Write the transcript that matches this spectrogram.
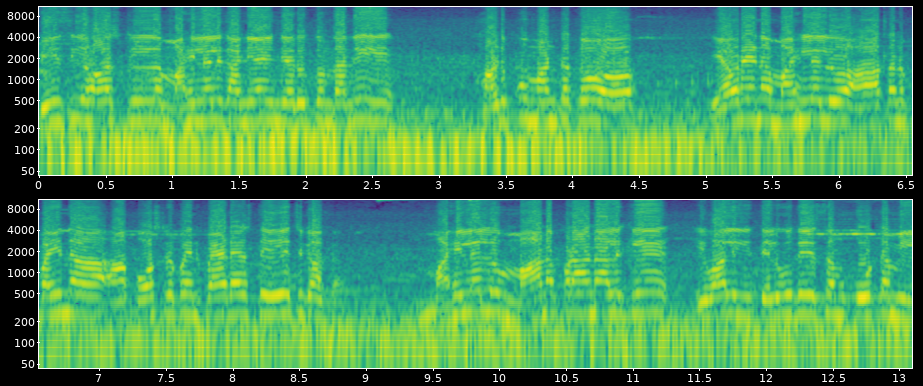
బీసీ హాస్టల్ మహిళలకు అన్యాయం జరుగుతుందని కడుపు మంటతో ఎవరైనా మహిళలు అతని పైన ఆ పోస్టర్ పైన పేడేస్తే వేయచ్చు కాక మహిళలు మాన ప్రాణాలకే ఇవాళ ఈ తెలుగుదేశం కూటమి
